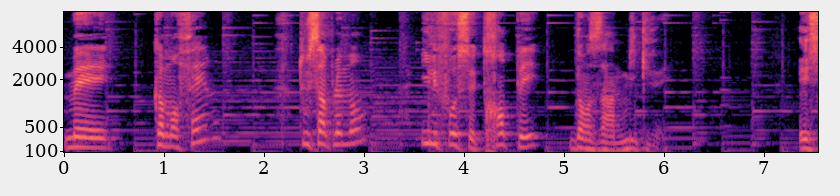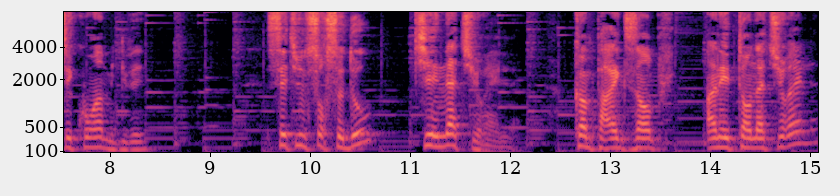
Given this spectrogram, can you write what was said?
Mais comment faire? Tout simplement, il faut se tremper dans un mikvé. Et c'est quoi un mikvé? C'est une source d'eau qui est naturelle, comme par exemple un étang naturel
